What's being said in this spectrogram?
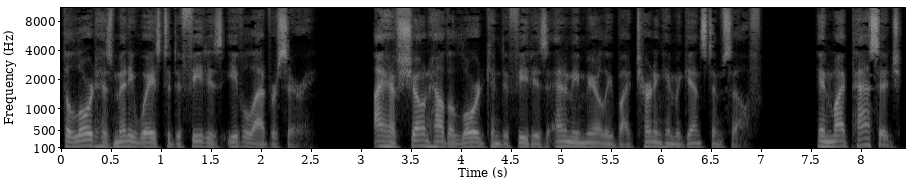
The Lord has many ways to defeat his evil adversary. I have shown how the Lord can defeat his enemy merely by turning him against himself. In my passage,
